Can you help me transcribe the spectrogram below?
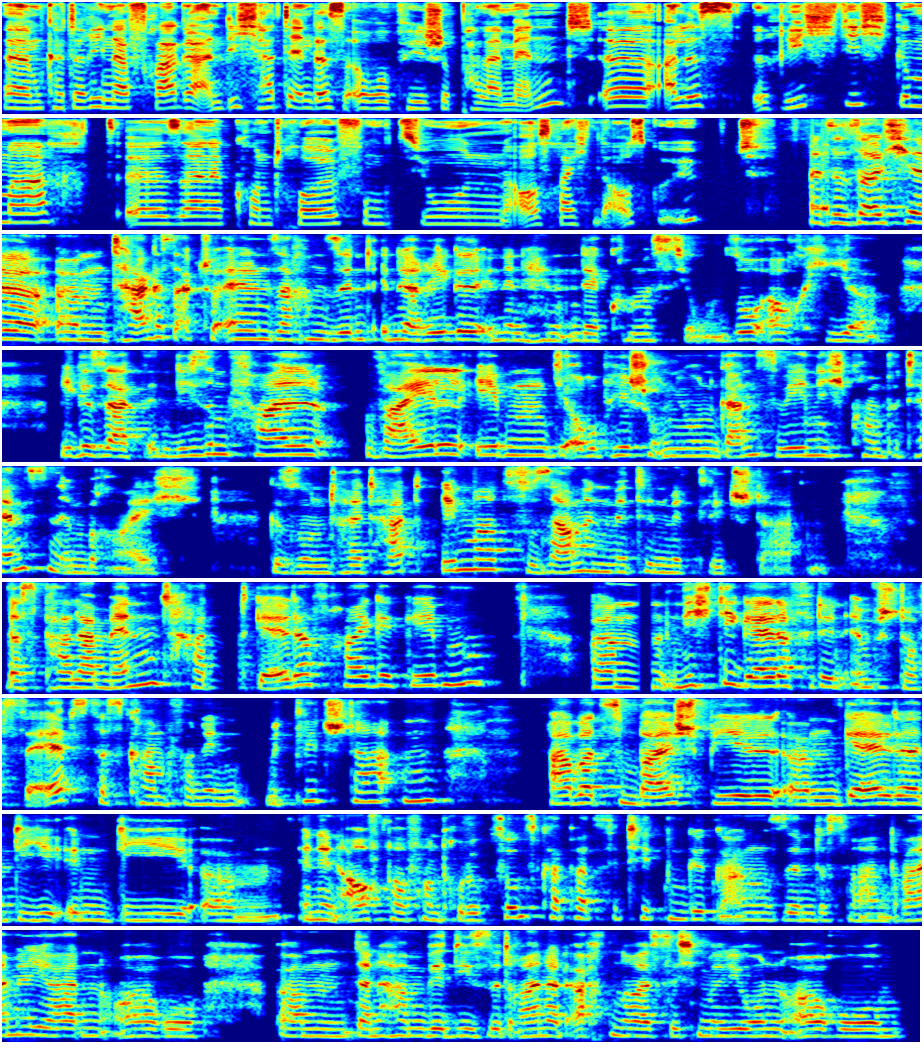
Ähm, Katharina, Frage an dich. Hat denn das Europäische Parlament äh, alles richtig gemacht, äh, seine Kontrollfunktion ausreichend ausgeübt? Also solche ähm, tagesaktuellen Sachen sind in der Regel in den Händen der Kommission, so auch hier. Wie gesagt, in diesem Fall, weil eben die Europäische Union ganz wenig Kompetenzen im Bereich Gesundheit hat, immer zusammen mit den Mitgliedstaaten. Das Parlament hat Gelder freigegeben, ähm, nicht die Gelder für den Impfstoff selbst, das kam von den Mitgliedstaaten, aber zum Beispiel ähm, Gelder, die in, die ähm, in den Aufbau von Produktionskapazitäten gegangen sind. Das waren drei Milliarden Euro. Ähm, dann haben wir diese 338 Millionen Euro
